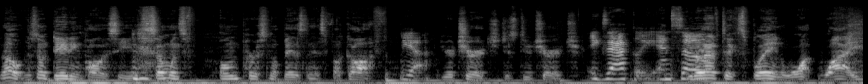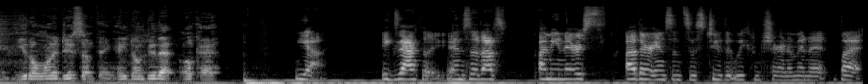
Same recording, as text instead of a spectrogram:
No, there's no dating policy. It's someone's own personal business. Fuck off. yeah, Your church. Just do church. exactly. And so You don't have to explain what why you don't want to do something. Hey, don't do that. Okay. Yeah, exactly. And so that's, I mean, there's other instances too that we can share in a minute, but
